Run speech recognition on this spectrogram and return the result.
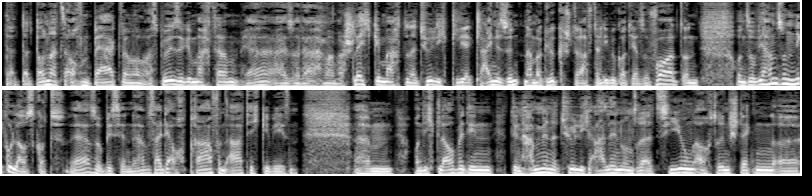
da, da donnert's auf dem Berg, wenn wir was böse gemacht haben. Ja, also da haben wir was schlecht gemacht und natürlich kleine Sünden haben wir Glück, straft der liebe Gott ja sofort und und so. Wir haben so einen Nikolausgott, ja, so ein bisschen. Ja. Seid ihr auch brav und artig gewesen. Ähm, und ich glaube, den den haben wir natürlich alle in unserer Erziehung auch drin stecken, äh,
